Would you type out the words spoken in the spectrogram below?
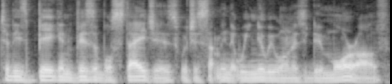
to these big and visible stages, which is something that we knew we wanted to do more of.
